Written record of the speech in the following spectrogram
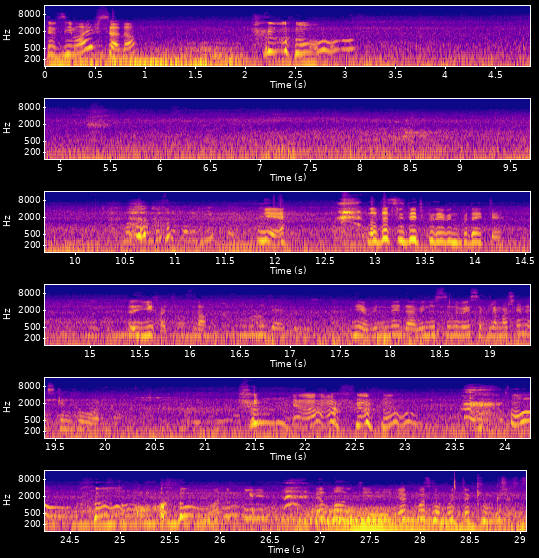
Ти знімаєш все, так? Да? Можна швидко перебігти? Ні. Треба слідити, куди він буде йти. Їхати, так. Він іде, звісно. Ні, він не йде, він остановився біля машини, з ким. Ну, блін, я балдію. Як можна бути таким красивим?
